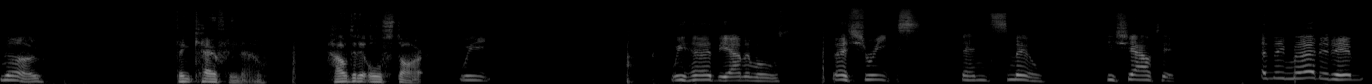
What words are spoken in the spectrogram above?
No, Think carefully now. How did it all start? we, we heard the animals, their shrieks, then Smil. He shouted, and they murdered him.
